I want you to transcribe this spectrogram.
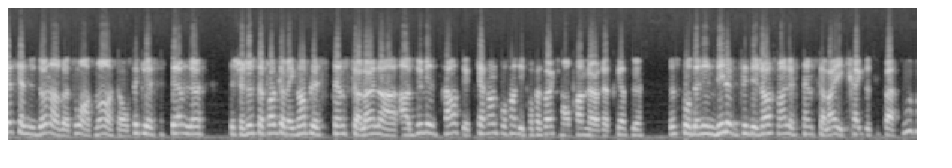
Qu'est-ce qu'elle nous donne en retour en ce moment? On sait que le système, là, je vais juste te prendre comme exemple le système scolaire. en, 2030, il y a 40% des professeurs qui vont prendre leur retraite. Là. Juste pour donner une idée, là, déjà, en ce moment, le système scolaire est craque de tout partout.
